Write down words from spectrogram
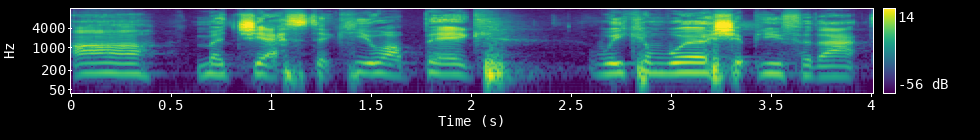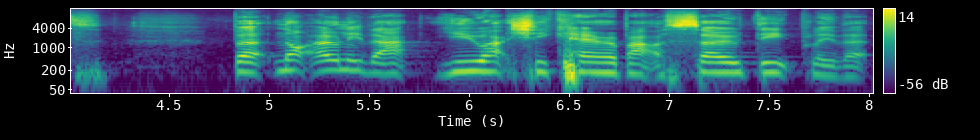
are majestic. You are big. We can worship you for that. But not only that, you actually care about us so deeply that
